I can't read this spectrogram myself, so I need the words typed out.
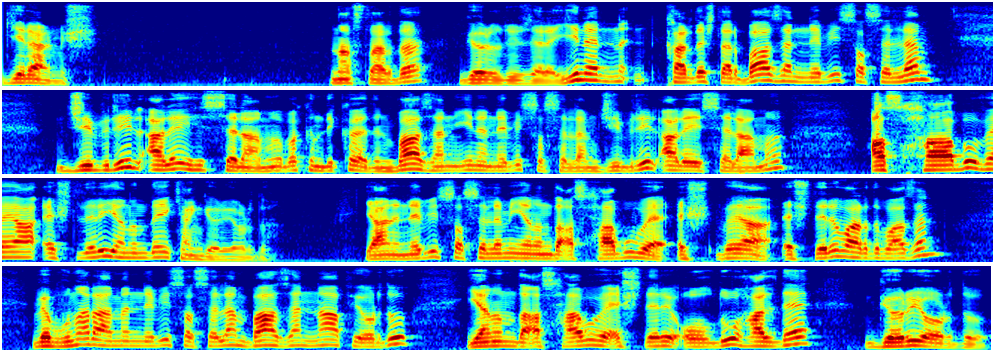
girermiş. Naslarda görüldüğü üzere. Yine kardeşler bazen Nebi sallallahu Cibril aleyhisselamı bakın dikkat edin bazen yine Nebi sallallahu Cibril aleyhisselamı ashabı veya eşleri yanındayken görüyordu. Yani Nebi sallallahu yanında ashabı ve eş veya eşleri vardı bazen. Ve buna rağmen Nebi sallallahu bazen ne yapıyordu? Yanında ashabı ve eşleri olduğu halde görüyordu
